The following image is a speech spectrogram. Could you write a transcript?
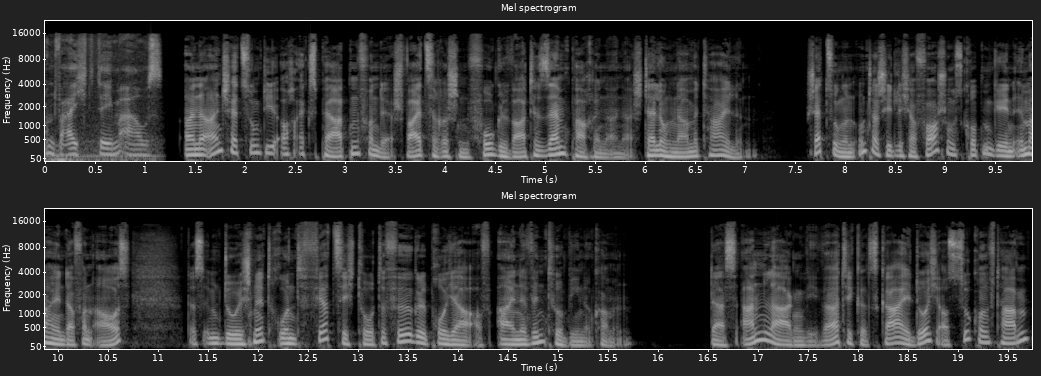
und weicht dem aus. Eine Einschätzung, die auch Experten von der schweizerischen Vogelwarte Sempach in einer Stellungnahme teilen. Schätzungen unterschiedlicher Forschungsgruppen gehen immerhin davon aus, dass im Durchschnitt rund 40 tote Vögel pro Jahr auf eine Windturbine kommen. Dass Anlagen wie Vertical Sky durchaus Zukunft haben,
